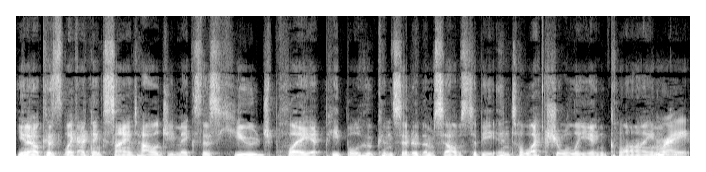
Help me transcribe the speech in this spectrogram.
You know, because like I think Scientology makes this huge play at people who consider themselves to be intellectually inclined, right.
